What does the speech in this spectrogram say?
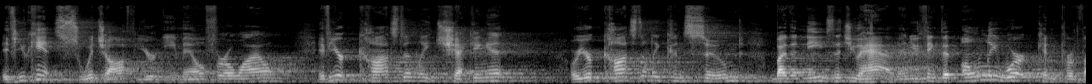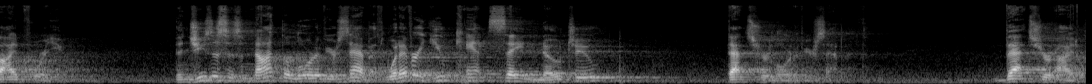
if you can't switch off your email for a while, if you're constantly checking it, or you're constantly consumed by the needs that you have and you think that only work can provide for you, then Jesus is not the Lord of your Sabbath. Whatever you can't say no to, that's your Lord of your Sabbath. That's your idol.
